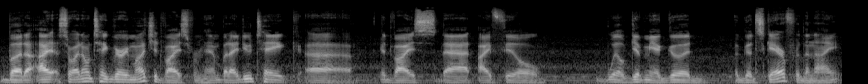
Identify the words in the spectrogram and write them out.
but I so I don't take very much advice from him, but I do take uh, advice that I feel will give me a good a good scare for the night.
